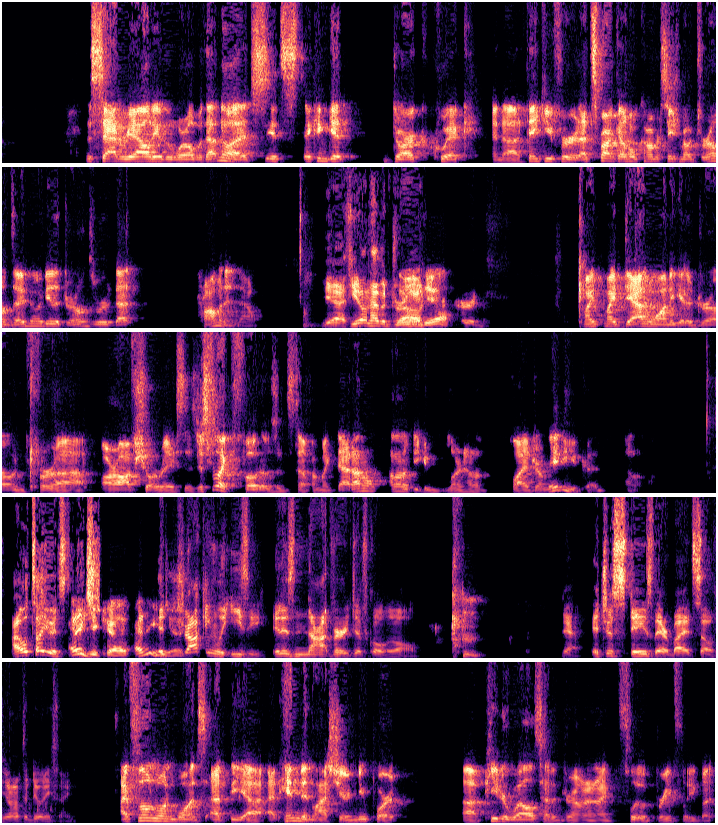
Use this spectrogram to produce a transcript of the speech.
the sad reality of the world. But that no, it's it's it can get dark quick. And uh, thank you for that sparked that whole conversation about drones. I had no idea that drones were that prominent now. Yeah, if you don't have a drone, idea. You're heard. My my dad wanted to get a drone for uh, our offshore races, just for like photos and stuff. I'm like, Dad, I don't I don't know if you can learn how to fly a drone. Maybe you could. I don't know. I will tell you, it's I think it's, you could. I think it's could. shockingly easy. It is not very difficult at all. Yeah, it just stays there by itself. You don't have to do anything. I've flown one once at the uh, at Hinman last year in Newport. Uh, Peter Wells had a drone, and I flew it briefly, but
